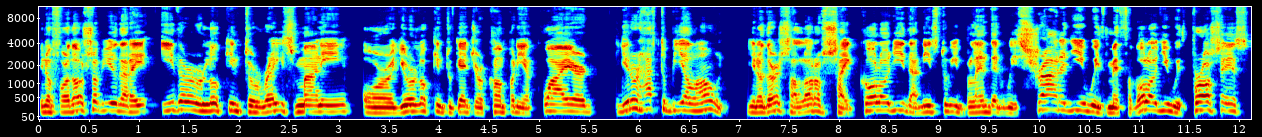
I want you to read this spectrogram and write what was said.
you know, for those of you that are either looking to raise money or you're looking to get your company acquired, you don't have to be alone. You know, there's a lot of psychology that needs to be blended with strategy, with methodology, with process.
